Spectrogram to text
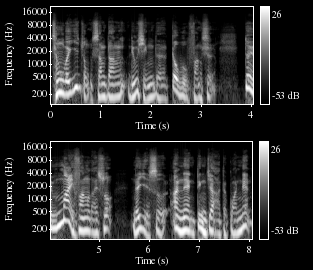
成为一种相当流行的购物方式。对卖方来说，那也是按量定价的观念。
